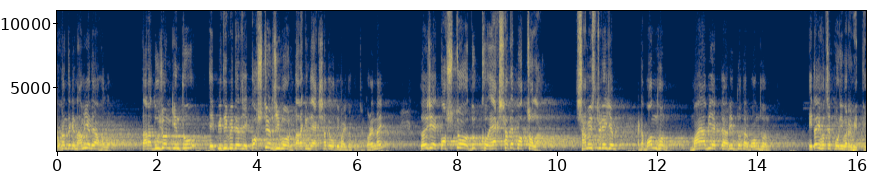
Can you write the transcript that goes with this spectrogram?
ওখান থেকে নামিয়ে দেওয়া হলো, তারা দুজন কিন্তু এই পৃথিবীতে যে কষ্টের জীবন, তারা কিন্তু একসাথে অতিবাহিত করেছেন। করেন নাই? তো এই যে কষ্ট, দুঃখ একসাথে পথ চলা। স্বামী স্ত্রীর এই যে একটা বন্ধন, মায়াবী একটা হৃদ্যতার বন্ধন, এটাই হচ্ছে পরিবারের ভিত্তি।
